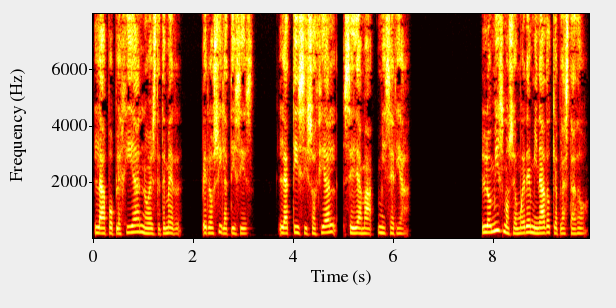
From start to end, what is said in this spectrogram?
La apoplejía no es de temer pero sí la tisis. La tisis social se llama miseria. Lo mismo se muere minado que aplastado.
